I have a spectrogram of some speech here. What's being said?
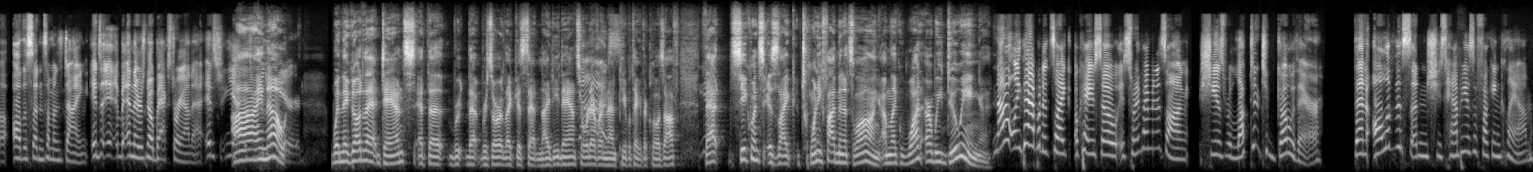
uh, all of a sudden someone's dying. It's it, and there's no backstory on that. It's yeah, it's I really know. Weird. When they go to that dance at the that resort, like it's that nighty dance or whatever, and then people take their clothes off. That sequence is like 25 minutes long. I'm like, what are we doing? not only that, but it's like, okay, so it's 25 minutes long. She is reluctant to go there. Then all of a sudden, she's happy as a fucking clam.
